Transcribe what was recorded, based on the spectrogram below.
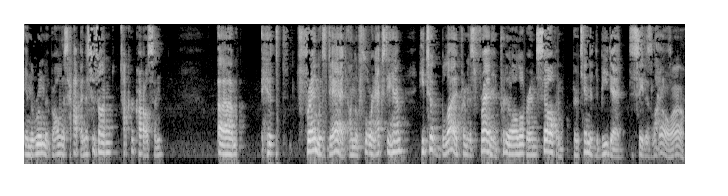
in the room that all this happened, this is on Tucker Carlson. Um, his friend was dead on the floor next to him he took blood from his friend and put it all over himself and pretended to be dead to save his life. Oh, wow.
